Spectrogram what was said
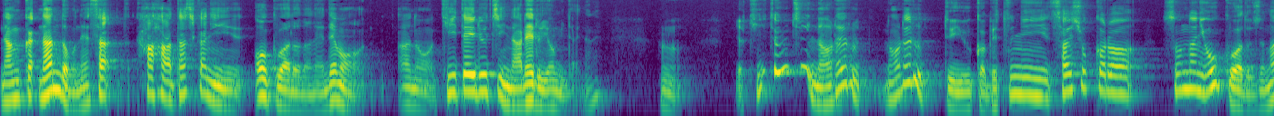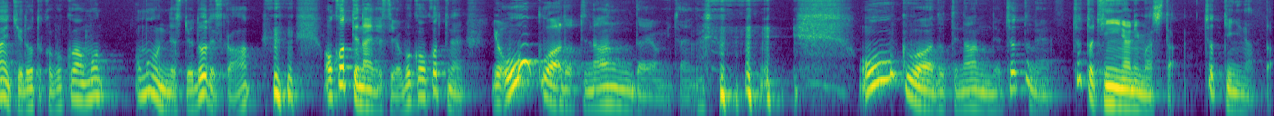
何か何度もねさ「母確かにオークワードだね。でもあの聞いているうちになれるよ」みたいなね。うん、いや聞いてるうちになれるなれるっていうか別に最初からそんなにオークワードじゃないけどとか僕は思思うんですけどどうですか？怒ってないですよ。僕怒ってない。いやオークワードってなんだよみたいな。オークワードってなんだよちょっとねちょっと気になりました。ちょっと気になった。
